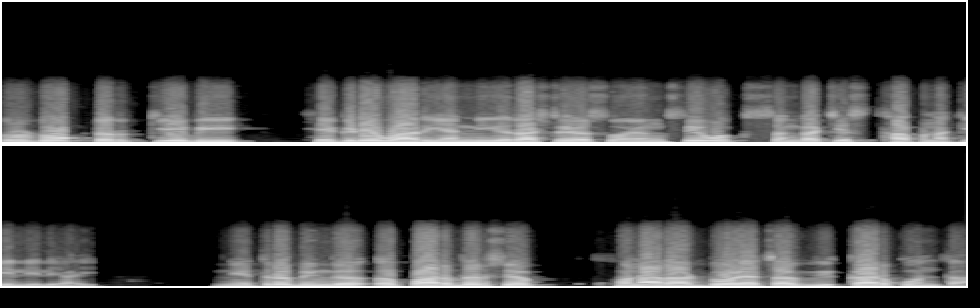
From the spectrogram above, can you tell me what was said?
तर डॉक्टर के बी हेगडेवार यांनी राष्ट्रीय स्वयंसेवक संघाची स्थापना केलेली आहे. नेत्रबिंग अपारदर्शक होणारा डोळ्याचा विकार कोणता?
